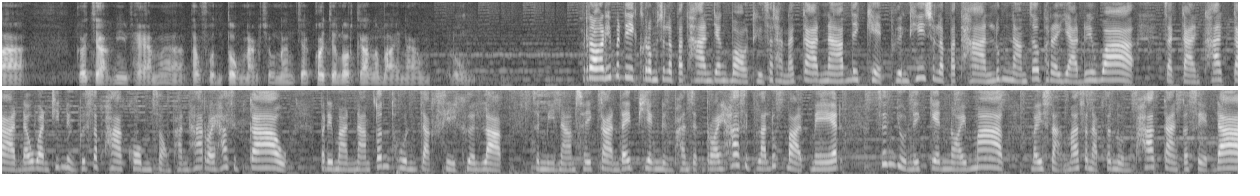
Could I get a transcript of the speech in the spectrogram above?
ลาก็จะมีแผนว่าถ้าฝนตกหนักช่วงนั้นจะก็จะลดการระบายน้ำลง รองอธิบดีกรมชลประทานยังบอกถึงสถานการณ์น้ำในเขตพื้นที่ชลประทานลุ่มน้ำเจ้าพระยาด้วยว่า จากการคาดการณ์ณวันที่ 1 พฤษภาคม 2559 ปริมาณน้ำต้นทุนจาก 4 เขื่อนหลัก จะมีน้ำใช้การได้เพียง 1,750 ล้านลูกบาศก์เมตร ซึ่งอยู่ในเกณฑ์น้อยมาก ไม่สามารถสนับสนุนภาคการเกษตรได้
